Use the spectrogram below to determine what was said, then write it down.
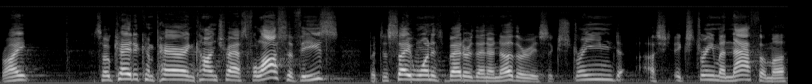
Right? It's okay to compare and contrast philosophies, but to say one is better than another is extreme, extreme anathema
